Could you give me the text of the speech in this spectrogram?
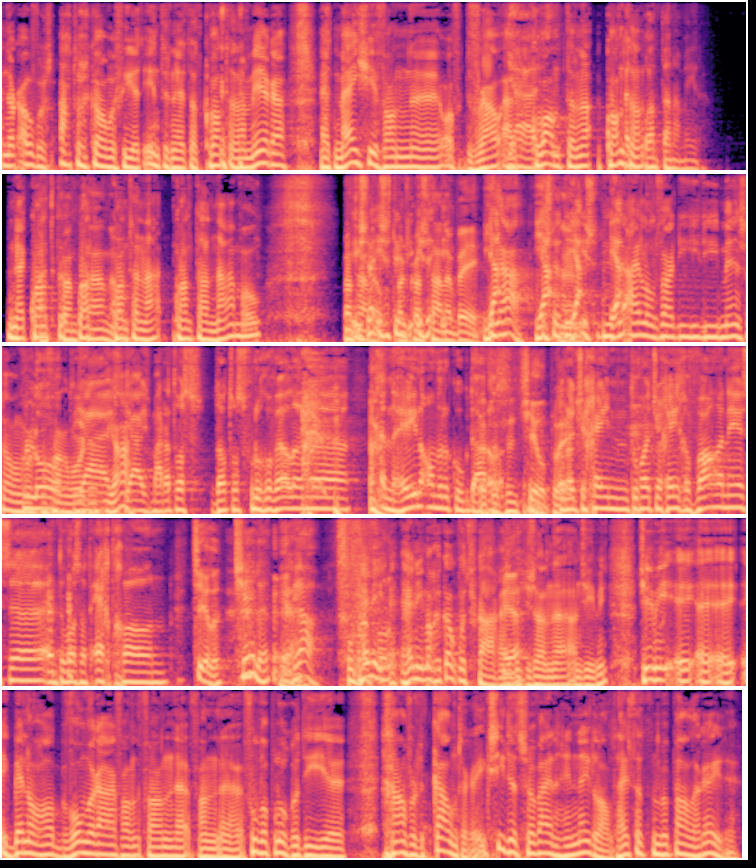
Ben er overigens achtergekomen via het internet... dat Guantanamera, het meisje van... eh, of de vrouw uit Ja, Guantan- Guantanamera. Nee, Guant- Guantana- Guantanamo. Is, is het is, het- Bay. Ja, Ja, is, het, ja, is het niet het eiland waar die, die mensen allemaal gevangen Klopt, worden? juist, ja. juist. Maar dat was, dat was vroeger wel een, eh, een hele andere koek daar. Dat was een chill plek. Toen had je geen, toen had je geen gevangenissen en toen was het echt gewoon Chillen. chillen. Ja. Henny, Henny, mag ik ook wat vragen Ja. eventjes aan, eh, aan Jimmy? Jimmy, eh, ik ben nogal bewonderaar van, van, eh, van eh, voetbalploegen die eh, gaan voor de counter. Ik zie dat zo weinig in Nederland. Heeft dat een bepaalde reden?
